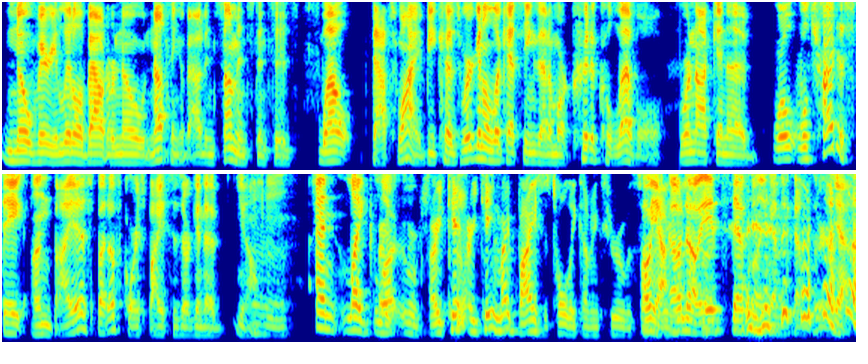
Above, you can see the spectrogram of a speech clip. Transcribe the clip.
know very little about or know nothing about in some instances well that's why because we're going to look at things at a more critical level we're not going to we'll, we'll try to stay unbiased but of course biases are going to you know Mhm. and like Right. lo- Are you kidding? Are you kidding? My bias is totally coming through with. Some Oh, yeah. Oh no, but- it's definitely gonna come through. yeah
